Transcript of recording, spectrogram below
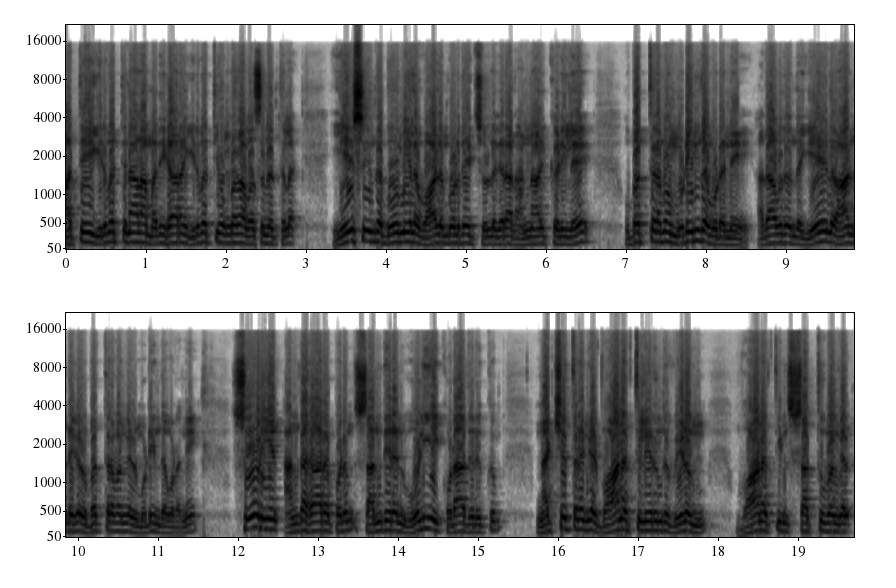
மத்திய இருபத்தி நாலாம் அதிகாரம் இருபத்தி ஒன்பதாம் வசனத்தில் இயேசு இந்த பூமியில் வாழும் பொழுதே சொல்லுகிறார் அந்நாட்களிலே உபத்திரவம் முடிந்தவுடனே அதாவது இந்த ஏழு ஆண்டுகள் உபத்திரவங்கள் முடிந்தவுடனே சூரியன் அந்தகாரப்படும் சந்திரன் ஒளியை கொடாதிருக்கும் நட்சத்திரங்கள் வானத்திலிருந்து விழும் வானத்தின் சத்துவங்கள்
